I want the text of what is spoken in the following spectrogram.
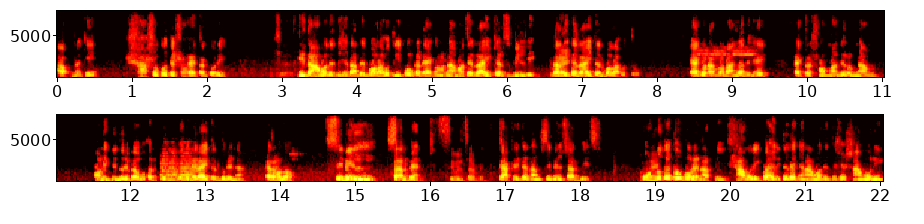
আপনাকে শাসক হতে সহায়তা করে। কিন্তু আমাদের দেশে তাদের বলা হতো কলকাতা এখনও নাম আছে রাইটার্স বিল্ডিং তাদেরকে রাইটার বলা হতো। এখন আমরা বাংলাদেশে একটা সম্মানজনক নাম অনেকদিন ধরে ব্যবহার করি এখানে রাইটার বলি না। এরা হলো সিভিল সার্ভেন্ট সিভিল সার্ভেন্ট চাকরিটার নাম সিভিল সার্ভিস অন্য কথাও বলেন আপনি সামরিক বাহিনীতে দেখেন আমাদের দেশের সামরিক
